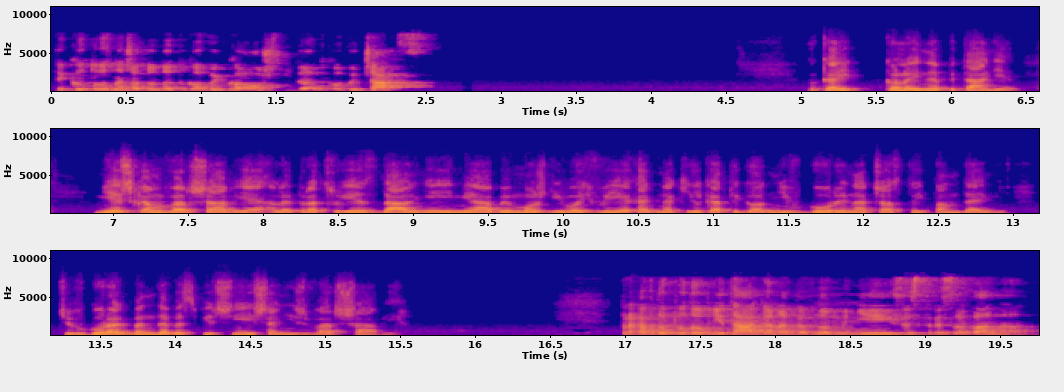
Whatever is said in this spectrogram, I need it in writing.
tylko to oznacza dodatkowy koszt i dodatkowy czas. Okej, okay, kolejne pytanie. Mieszkam w Warszawie, ale pracuję zdalnie i miałabym możliwość wyjechać na kilka tygodni w góry na czas tej pandemii. Czy w górach będę bezpieczniejsza niż w Warszawie? Prawdopodobnie tak, a na pewno mniej zestresowana.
